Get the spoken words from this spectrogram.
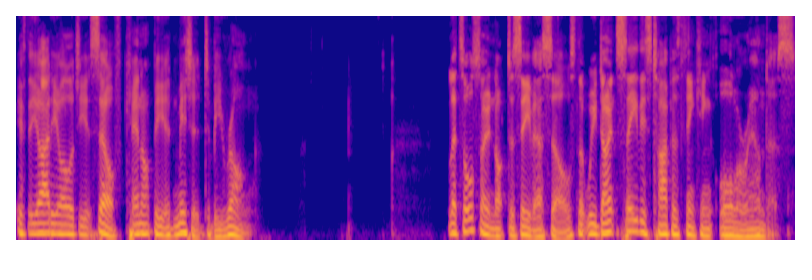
if the ideology itself cannot be admitted to be wrong? Let's also not deceive ourselves that we don't see this type of thinking all around us.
